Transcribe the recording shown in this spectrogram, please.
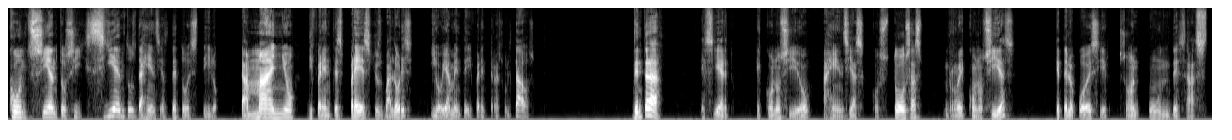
con cientos, sí, cientos de agencias de todo estilo, tamaño, diferentes precios, valores y obviamente diferentes resultados. De entrada, es cierto, he conocido agencias costosas, reconocidas, que te lo puedo decir, son un desastre.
